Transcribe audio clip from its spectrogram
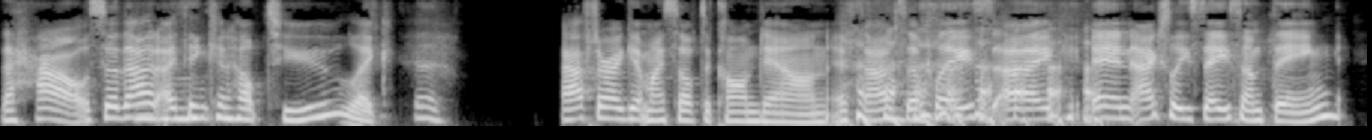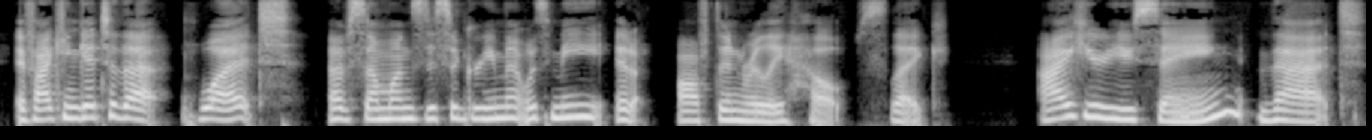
the how. So that I Mhm. think can help too. Like Good. after I get myself to calm down, if that's a place I and actually say something, if I can get to that what of someone's disagreement with me, it often really helps. Like I hear you saying that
